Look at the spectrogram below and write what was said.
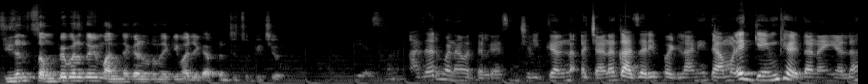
सीझन संपेपर्यंत मी मान्य करणार नाही की माझी कॅप्टन्सी चुकीची होती. आजारपणाबद्दल काय सांगशील? कारण अचानक आजारी पडला आणि त्यामुळे गेम खेळता नाही आला.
